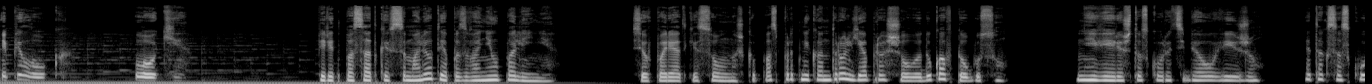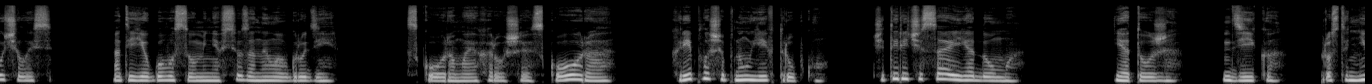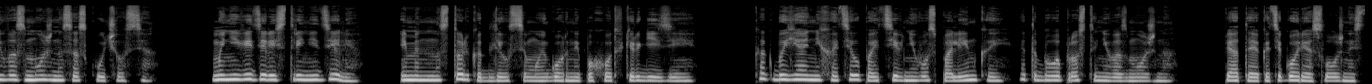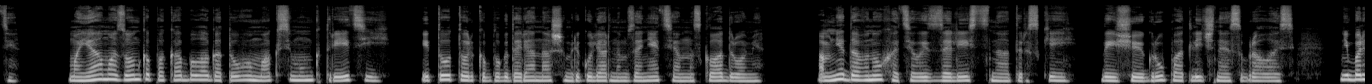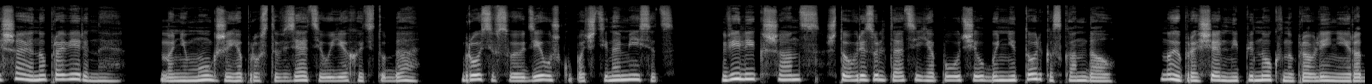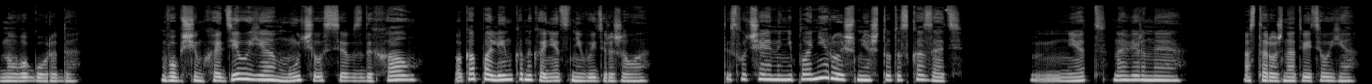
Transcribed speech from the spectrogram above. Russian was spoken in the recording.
Эпилог. Локи. Перед посадкой в самолет я позвонил Полине. Все в порядке, солнышко. Паспортный контроль я прошел, иду к автобусу. Не верю, что скоро тебя увижу. Я так соскучилась. От ее голоса у меня все заныло в груди. Скоро, моя хорошая, скоро. Хрипло шепнул ей в трубку. Четыре часа, и я дома. Я тоже. Дико. Просто невозможно соскучился. Мы не виделись три недели. Именно столько длился мой горный поход в Киргизии. Как бы я ни хотел пойти в него с Полинкой, это было просто невозможно. Пятая категория сложности. Моя амазонка пока была готова максимум к третьей, и то только благодаря нашим регулярным занятиям на скалодроме. А мне давно хотелось залезть на Атерскей, да еще и группа отличная собралась. Небольшая, но проверенная. Но не мог же я просто взять и уехать туда, бросив свою девушку почти на месяц. Велик шанс, что в результате я получил бы не только скандал, но и прощальный пинок в направлении родного города. В общем, ходил я, мучился, вздыхал, пока Полинка наконец не выдержала. «Ты случайно не планируешь мне что-то сказать?» «Нет, наверное», — осторожно ответил я.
